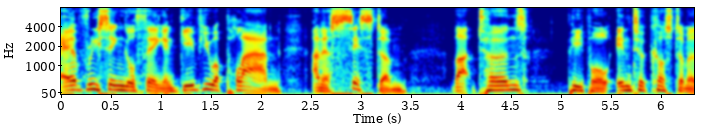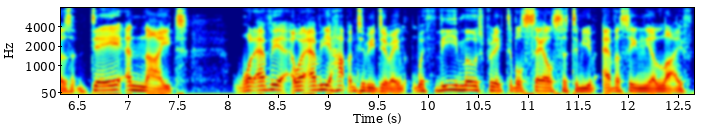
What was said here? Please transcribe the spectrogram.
every single thing and give you a plan and a system that turns people into customers day and night whatever you, whatever you happen to be doing with the most predictable sales system you've ever seen in your life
